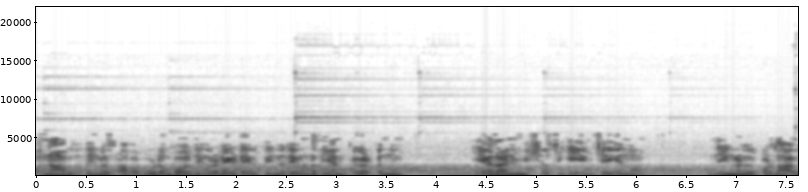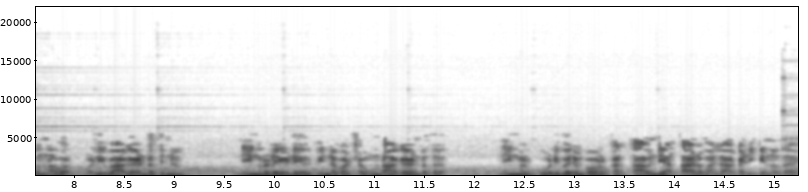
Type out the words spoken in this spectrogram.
ഒന്നാമത് നിങ്ങൾ സഭ കൂടുമ്പോൾ നിങ്ങളുടെ ഇടയിൽ ഭിന്നതയുണ്ടെന്ന് ഞാൻ കേൾക്കുന്നു. ഏതാനും വിശ്വസിക്കുകയും ചെയ്യുന്നു. നിങ്ങളിൽ കൊള്ളാകുന്നവർ വെളിവാകേണ്ടതിനു നിങ്ങളുടെ ഇടയിൽ ഭിന്നപക്ഷം ഉണ്ടാകേണ്ടത് നിങ്ങൾ കൂടി വരുമ്പോൾ കർത്താവിന്റെ അത്താഴമല്ല കഴിക്കുന്നത്.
